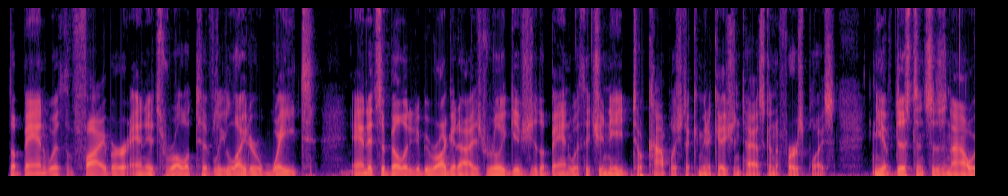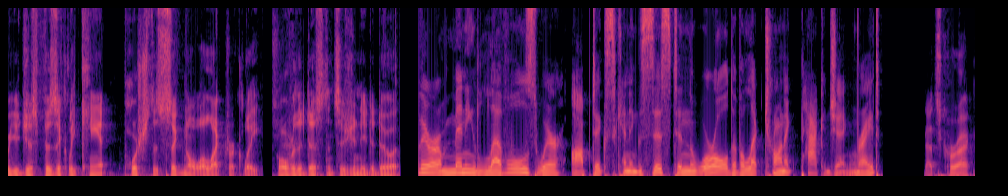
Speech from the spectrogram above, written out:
The bandwidth of fiber and its relatively lighter weight and its ability to be ruggedized really gives you the bandwidth that you need to accomplish the communication task in the first place. And you have distances now where you just physically can't push the signal electrically over the distances you need to do it. There are many levels where optics can exist in the world of electronic packaging, right? That's correct.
